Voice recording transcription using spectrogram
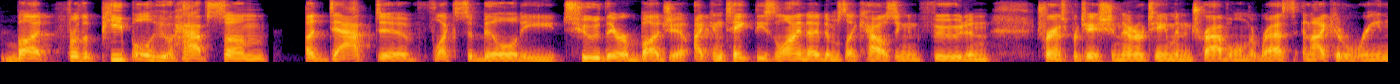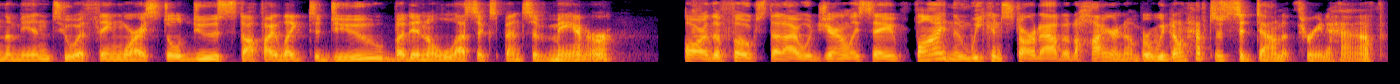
But for the people who have some adaptive flexibility to their budget, I can take these line items like housing and food and transportation, entertainment and travel and the rest, and I could rein them into a thing where I still do stuff I like to do, but in a less expensive manner. Are the folks that I would generally say, fine, then we can start out at a higher number. We don't have to sit down at three and a half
